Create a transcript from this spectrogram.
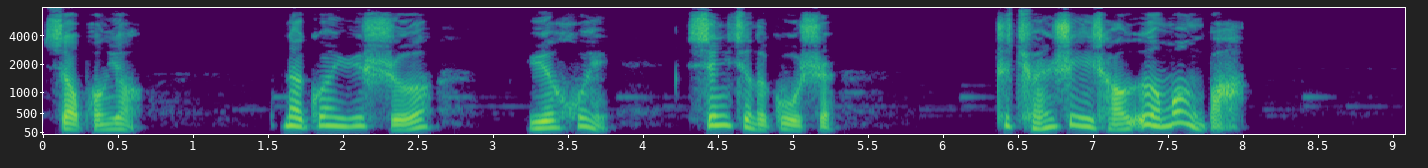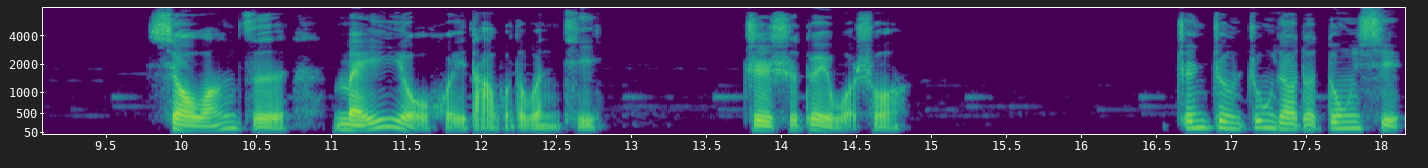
小朋友，那关于蛇、约会、星星的故事，这全是一场噩梦吧？小王子没有回答我的问题，只是对我说。真正重要的东西，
